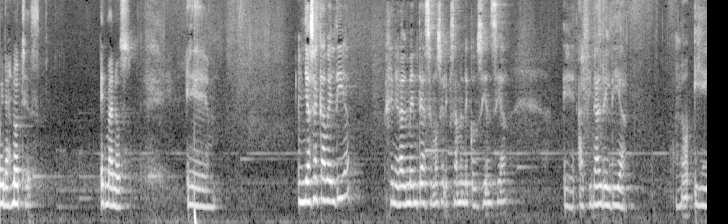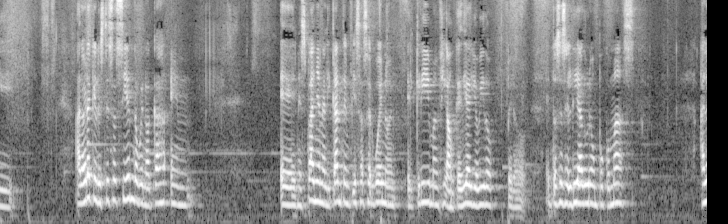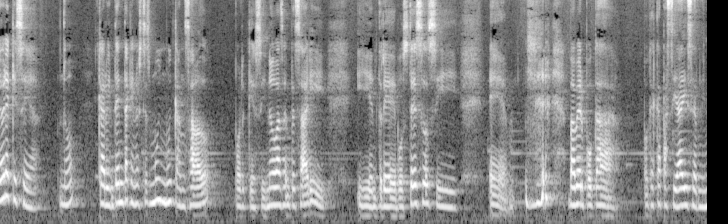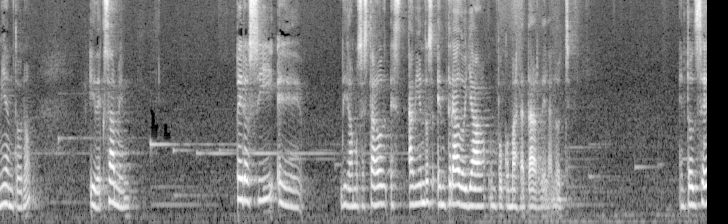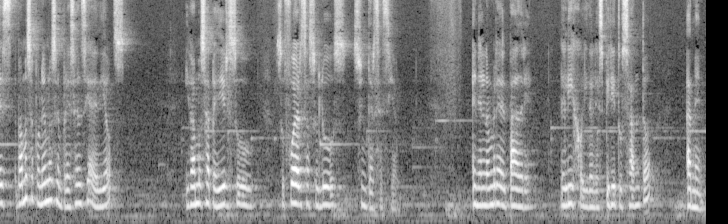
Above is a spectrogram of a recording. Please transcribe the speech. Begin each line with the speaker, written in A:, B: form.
A: Buenas noches, hermanos. Eh, ya se acaba el día. Generalmente hacemos el examen de conciencia eh, al final del día. ¿no? Y a la hora que lo estés haciendo, bueno, acá en, en España, en Alicante, empieza a ser bueno el clima, en fin, aunque día ha llovido, pero entonces el día dura un poco más. A la hora que sea, ¿no? Claro, intenta que no estés muy, muy cansado, porque si no vas a empezar y, entre bostezos y eh, va a haber poca, poca capacidad de discernimiento, ¿no? Y de examen. Pero sí, eh, digamos, estado, habiendo entrado ya un poco más la tarde, la noche. Entonces, vamos a ponernos en presencia de Dios y vamos a pedir su, fuerza, su luz, su intercesión. En el nombre del Padre, del Hijo y del Espíritu Santo. Amén.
